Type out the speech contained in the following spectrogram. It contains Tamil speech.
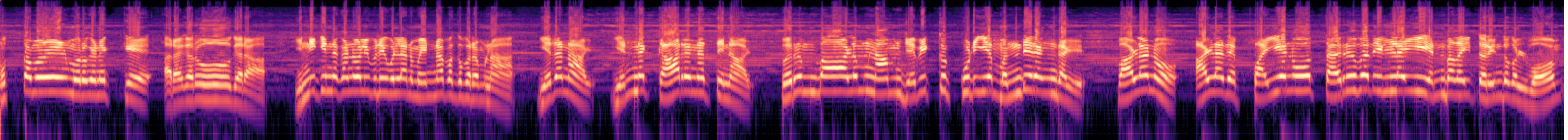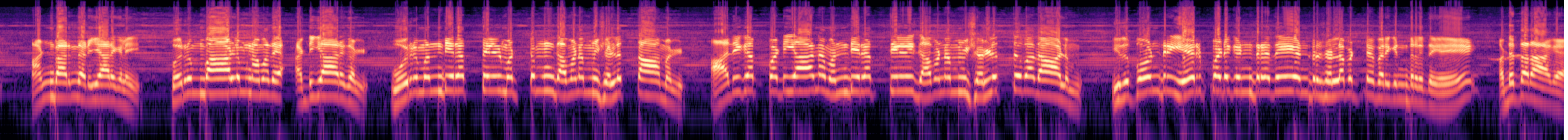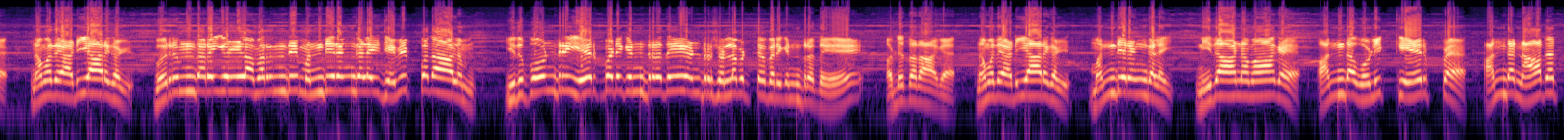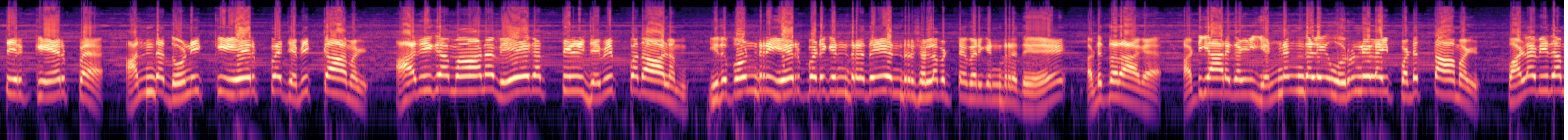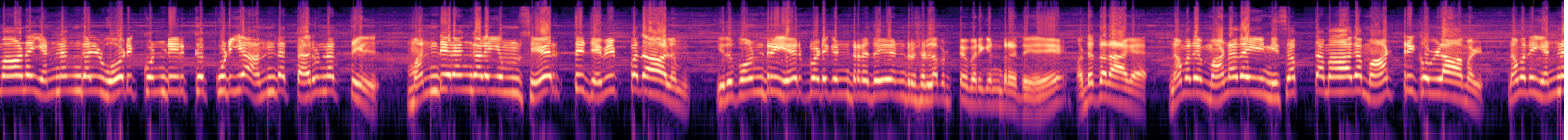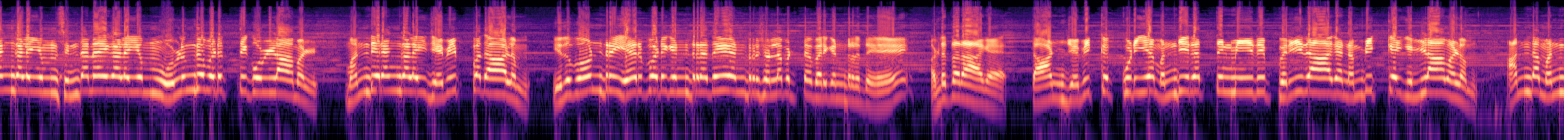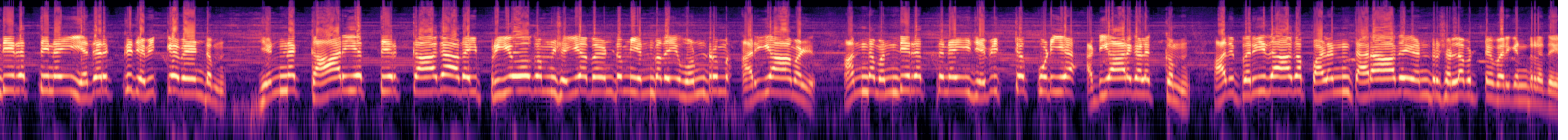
முத்தமிழ் முருகனுக்கு அரகரோகரா. இன்னைக்கு இந்த கண்ணொலி பதிவுல நம்ம என்ன பார்க்க போறோம்னா எதனால் என்ன காரணத்தினால் பெரும்பாலும் நாம் ஜெபிக்கக்கூடிய மந்திரங்கள் பலனோ அல்லது பயனோ தருவதில்லை என்பதை தெரிந்து கொள்வோம். அன்பார்ந்த அடியார்களே பெரும்பாலும் நமது அடியார்கள் ஒரு மந்திரத்தில் மட்டும் கவனம் செலுத்தாமல் அதிகப்படியான மந்திரத்தில் கவனம் செலுத்துவதாலும் இது போன்று ஏற்படுகின்றது என்று சொல்லப்பட்டு வருகின்றது. அடுத்ததாக நமது அடியார்கள் வெறும் தரையில் அமர்ந்து மந்திரங்களை ஜெபிப்பதாலும் இது போன்று ஏற்படுகின்றது என்று சொல்லப்பட்டு வருகின்றது. அடுத்ததாக நமது அடியார்கள் மந்திரங்களை நிதானமாக அந்த ஒளிக்கு ஏற்ப அந்த நாதத்திற்கு ஏற்ப அந்த தொனிக்கு ஏற்ப ஜெபிக்காமல் அதிகமான வேகத்தில் ஜெபிப்பதாலும் இது போன்று ஏற்படுகின்றது என்று சொல்லப்பட்டு வருகின்றது. அடுத்ததாக அடியார்கள் எண்ணங்களை ஒருநிலைப்படுத்தாமல் பலவிதமான எண்ணங்கள் ஓடிக்கொண்டிருக்கக்கூடிய அந்த தருணத்தில் மந்திரங்களையும் சேர்த்து ஜெபிப்பதாலும் இது போன்று ஏற்படுகின்றது என்று சொல்லப்பட்டு வருகின்றது. அடுத்ததாக நமது மனதை நிசப்தமாக மாற்றிக்கொள்ளாமல் நமது எண்ணங்களையும் சிந்தனைகளையும் ஒழுங்குபடுத்திக் கொள்ளாமல் மந்திரங்களை ஜெபிப்பதாலும் இது போன்று ஏற்படுகின்றது என்று சொல்லப்பட்டு வருகின்றது. அடுத்ததாக தான் ஜெபிக்கக்கூடிய மந்திரத்தின் மீது பெரிதாக நம்பிக்கை இல்லாமலும் அந்த மந்திரத்தினை எதற்கு ஜெபிக்க வேண்டும்? என்ன காரியத்திற்காக அதை பிரயோகம் செய்ய வேண்டும் என்பதை ஒன்றும் அறியாமல் அந்த மந்திரத்தினை ஜெபிக்கக்கூடிய அடியார்களுக்கும் அது பெரிதாக பலன் தராது என்று சொல்லப்பட்டு வருகின்றது.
